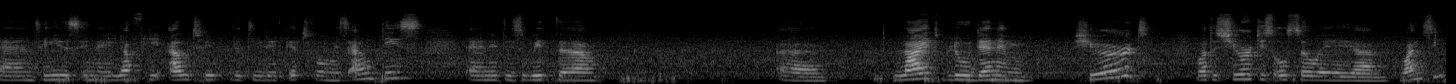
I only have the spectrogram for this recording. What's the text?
and he is in a lovely outfit that he did get from his aunties and it is with uh, uh, light blue denim shirt but the shirt is also a um, onesie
